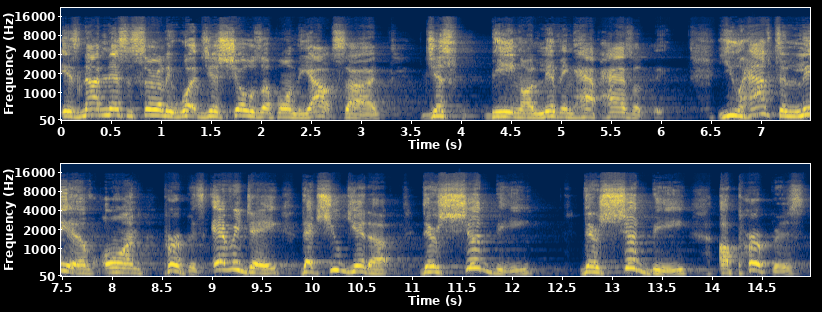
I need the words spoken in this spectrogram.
is not necessarily what just shows up on the outside, just being or living haphazardly. You have to live on purpose. Every day that you get up, there should be there should be a purpose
